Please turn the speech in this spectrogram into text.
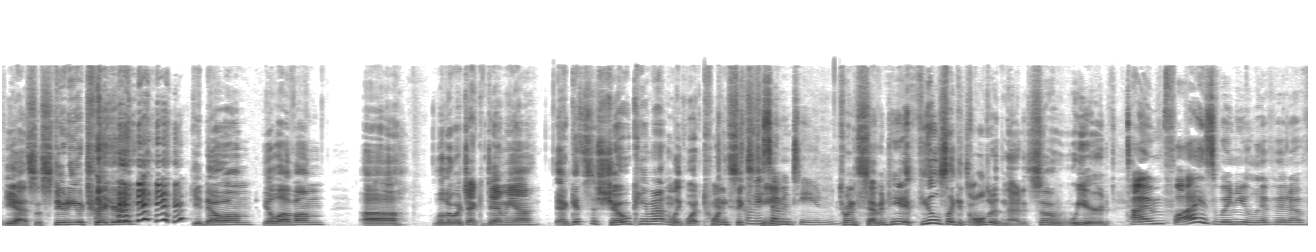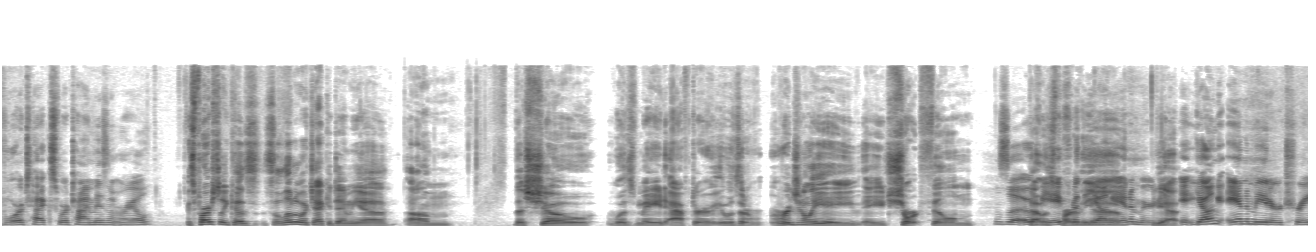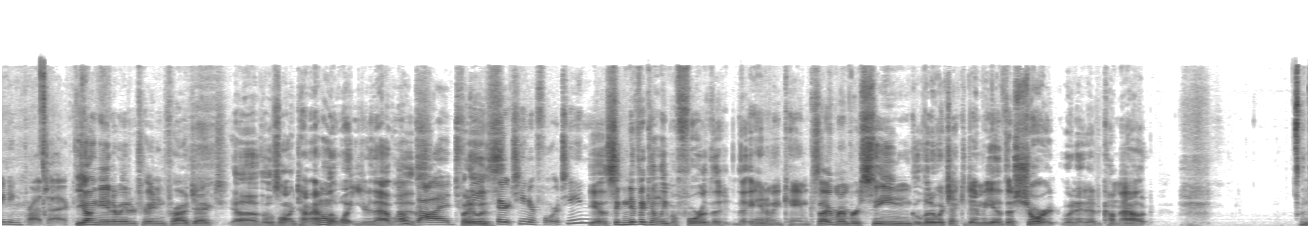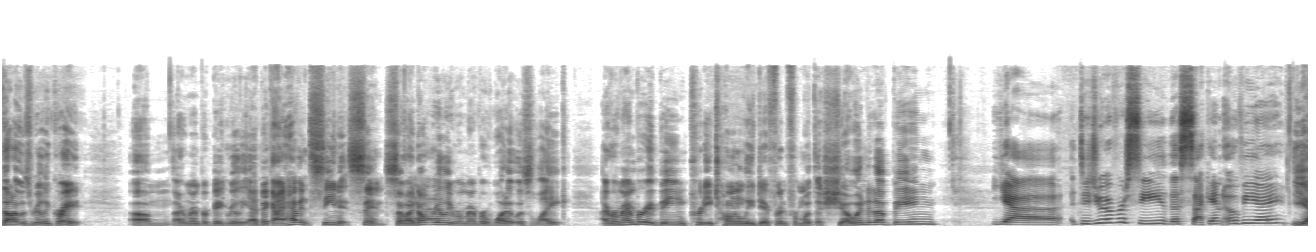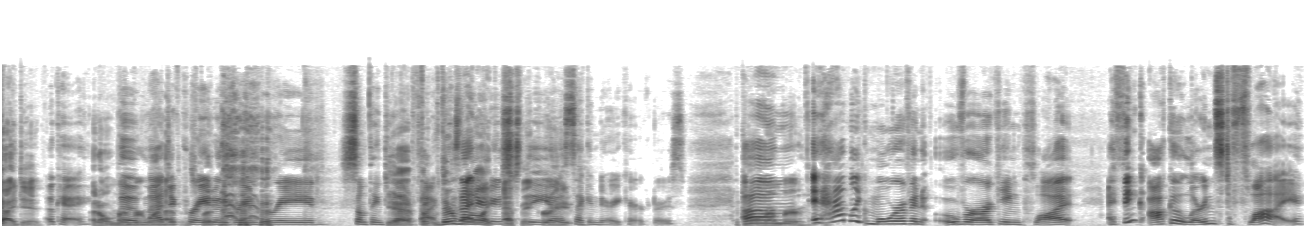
Yeah, so Studio Trigger, you know them, you love them. Uh, Little Witch Academia. I guess the show came out in like what 2016, 2017. 2017. It feels like it's older than that. It's so weird. Time flies when you live in a vortex where time isn't real. It's partially because so Little Witch Academia, um, the show was made after it was a, originally a, a short film. It was a That was OVA part for the, young uh, animator yeah. young animator training project. The Young Animator Training Project. Uh, that was a long time. I don't know what year that was. oh god, but it was 2013 or 14? Yeah, significantly before the, the anime came. Because I remember seeing Little Witch Academia, the short, when it had come out. And thought it was really great. Um, I remember being really epic. I haven't seen it since, so I don't really remember what it was like. I remember it being pretty tonally different from what the show ended up being. Yeah. Did you ever see the second OVA? Yeah, I did. Okay. I don't remember the Magic happens, Parade or the Grand Parade, something to Yeah, that effect. Because that like, introduced epic, the uh, secondary characters. I don't Um, remember. It had like more of an overarching plot. I think Akko learns to fly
